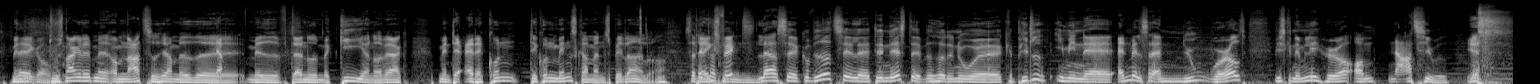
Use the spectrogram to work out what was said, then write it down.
Men go. du snakker lidt med, om nartid her med, øh, Ja. med, der er noget magi og noget værk. Men der, er det kun, det er kun mennesker, man spiller, eller hvad? Så Der det er ikke perfekt. sådan- Lad os uh, gå videre til uh, det næste, hvad hedder det nu, uh, kapitel i min uh, anmeldelse af New World. Vi skal nemlig høre om narrativet. Yes!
